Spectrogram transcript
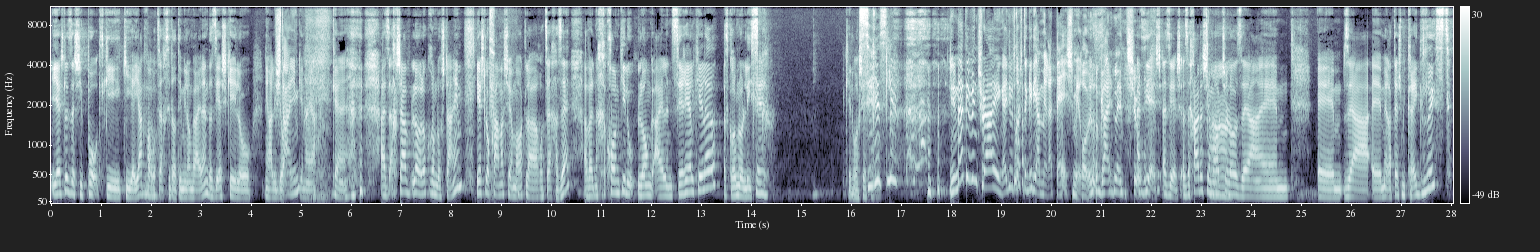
יש לזה שיפור, כי, כי היה כבר רוצח סדרתי מלונג איילנד, אז יש כאילו, נראה לי שתיים? היה. כן, אז עכשיו, לא, לא קוראים לו שתיים, יש לו כמה שמות לרוצח הזה, אבל נכון כאילו Long Island serial killer, אז קוראים לו LISK. כאילו ראשי seriously? You're not even trying, הייתי בטוחה שתגידי המרצח מלונג איילנד שוב. אז יש, אז יש, אז אחד השמות אה. שלו זה אמ, אמ, זה המרטש מקרייגליסט,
